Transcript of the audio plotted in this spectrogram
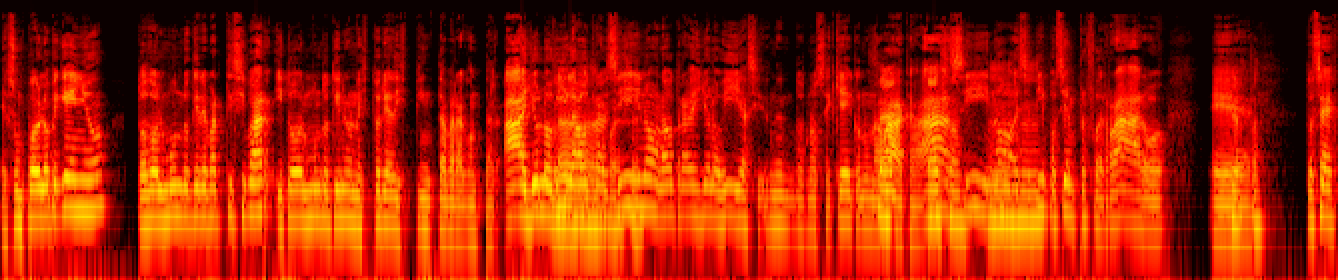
es un pueblo pequeño, todo el mundo quiere participar y todo el mundo tiene una historia distinta para contar. Ah, yo lo vi la Claro, otra vez, sí, ser. no, la otra vez yo lo vi haciendo no sé qué con una Sí, vaca. Ah, eso. sí, no, ese tipo siempre fue raro. Eh, entonces,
